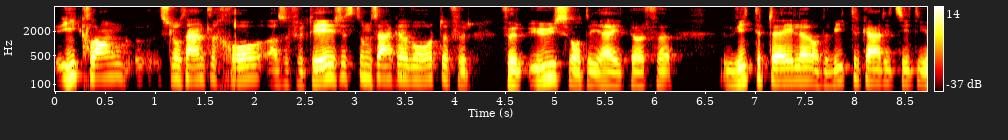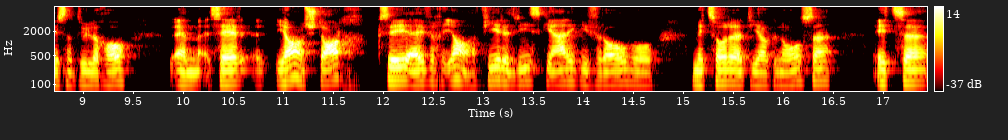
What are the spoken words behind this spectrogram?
äh, Einklang schlussendlich gekommen. Also für dich ist es zum Sagen geworden, für, für uns, die die haben dürfen weiterteilen oder weitergeben die Zeitung, ist natürlich auch ähm, sehr ja, stark gesehen. Einfach ja, eine 34-jährige Frau, die mit so einer Diagnose jetzt äh,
